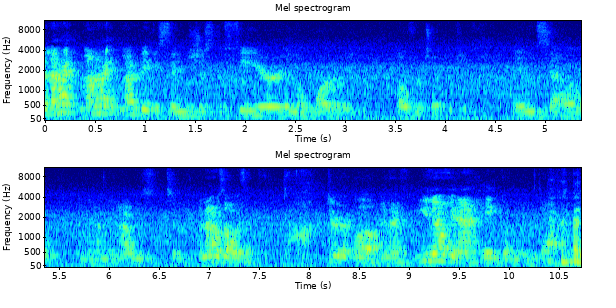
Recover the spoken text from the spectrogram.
And I my my biggest thing was just the fear and the worry overtook me, and so and I mean I was to, and I was always like doctor, oh, and I you know me, I hate going to the doctor.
